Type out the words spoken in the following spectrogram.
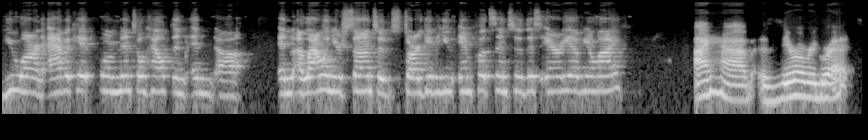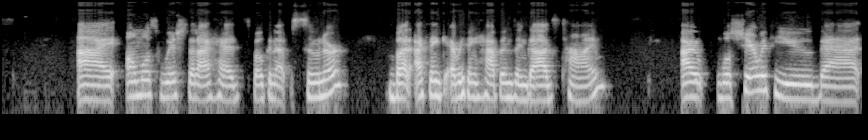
you are an advocate for mental health and and uh, and allowing your son to start giving you inputs into this area of your life? I have zero regrets. I almost wish that I had spoken up sooner, but I think everything happens in God's time. I will share with you that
